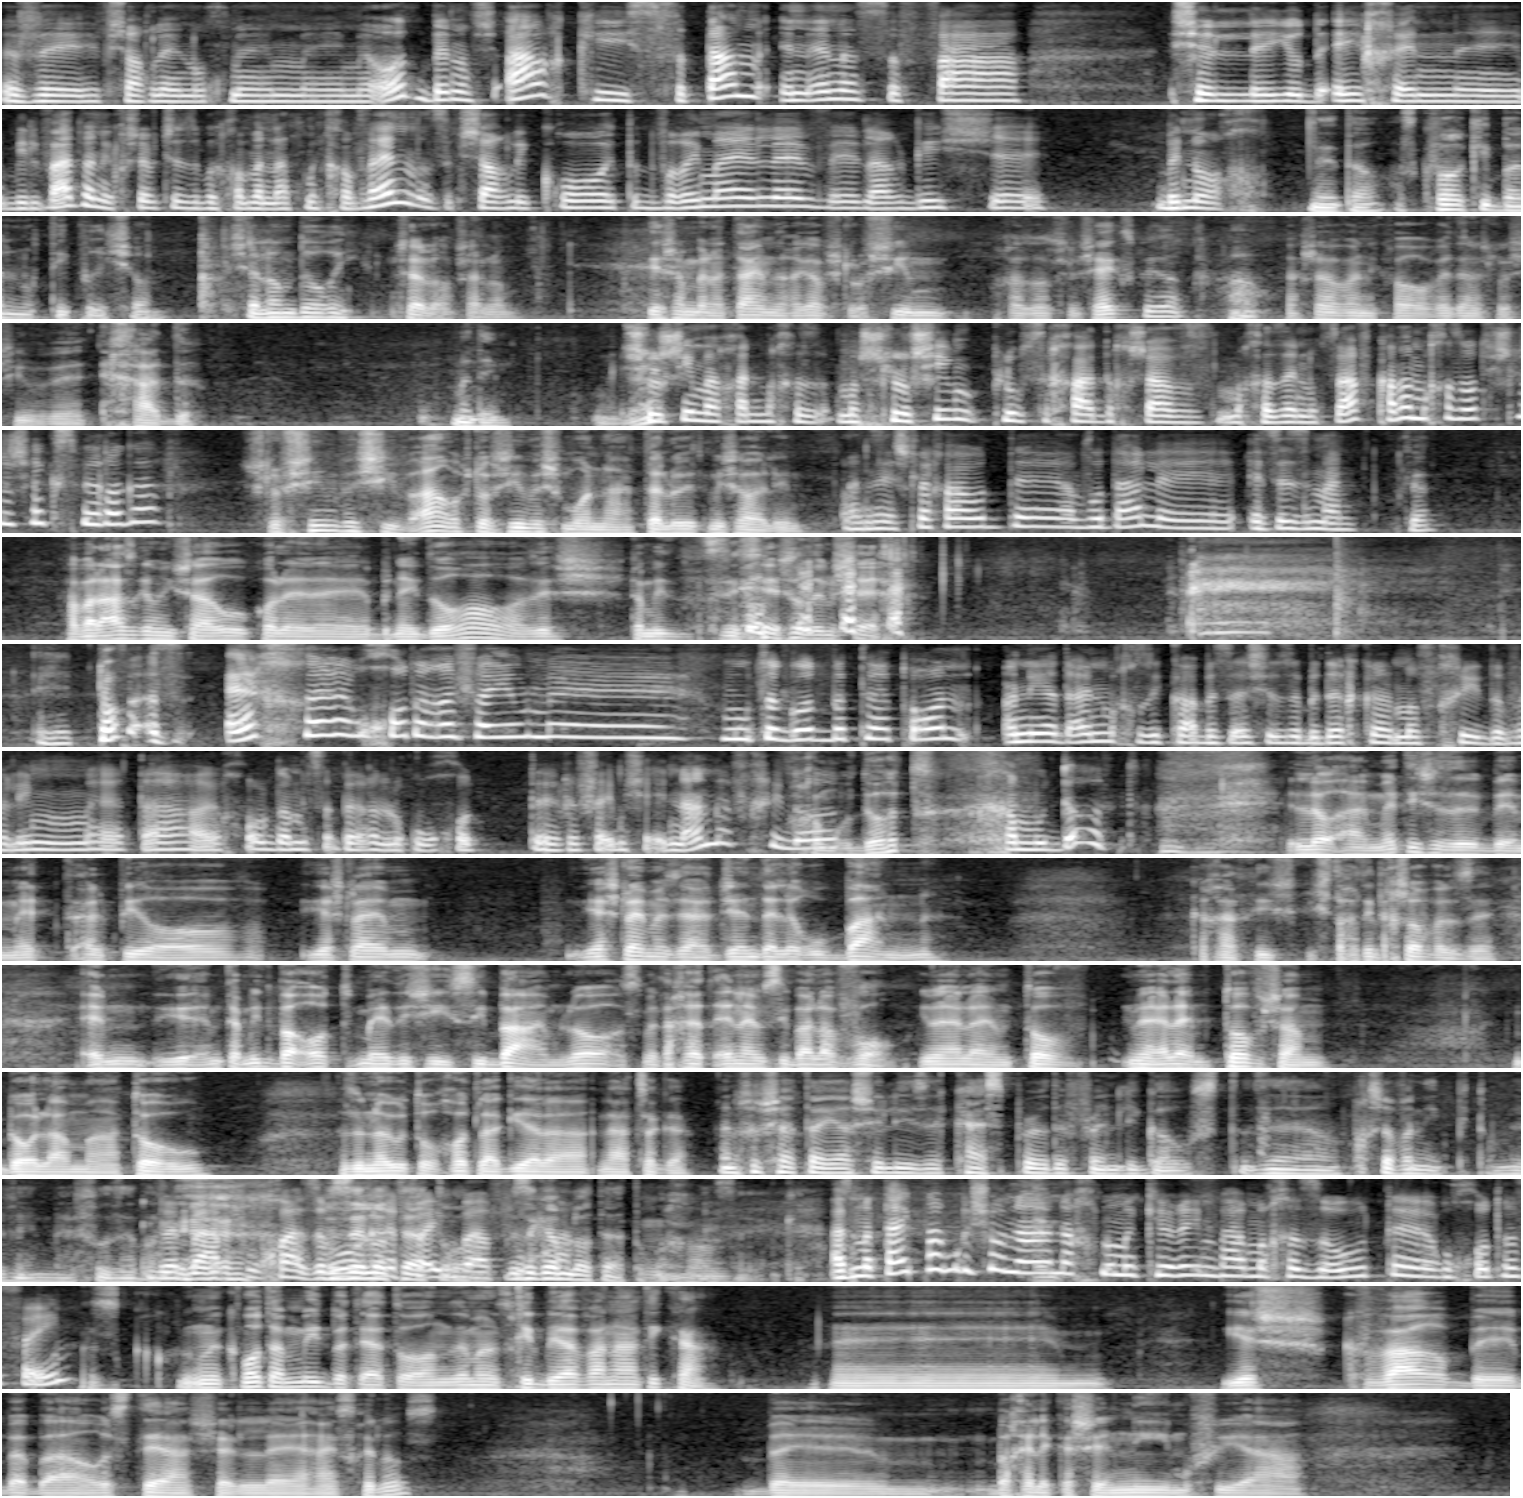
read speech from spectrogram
ואפשר ליהנות מהם אה, מאוד, בין השאר כי שפתם איננה שפה של יודעי חן אה, בלבד, ואני חושבת שזה בכוונת מכוון, אז אפשר לקרוא את הדברים האלה ולהרגיש אה, בנוח. נהדר, אז כבר קיבלנו טיפ ראשון. שלום דורי. שלום, שלום. יש שם בינתיים, דרך אגב, 30 מחזות של שייקספיר, ועכשיו אני כבר עובד על 31. מדהים. 31 מחזות, 30 פלוס 1 עכשיו מחזה נוסף. כמה מחזות יש לשייקספיר אגב? 37 או 38, תלוי את מי שואלים. אז יש לך עוד uh, עבודה לאיזה זמן. כן. אבל אז גם יישארו כל אלה בני דורו, אז יש תמיד, יש עוד המשך. אה, טוב, אז איך אה, רוחות הרפאים מוצגות בתיאטרון? אני עדיין מחזיקה בזה שזה בדרך כלל מפחיד, אבל אם אתה יכול גם לספר על רוחות רפאים שאינן מפחידות. חמודות? חמודות. לא, האמת היא שזה באמת, על פי רוב, יש להם, יש להם איזה אג'נדה לרובן, ככה השתכחתי לחשוב על זה. הן תמיד באות מאיזושהי סיבה, הן לא, זאת אומרת, אחרת אין להם סיבה לבוא. אם היה להם טוב, אם היה להם טוב שם, בעולם התוהו, אז הן לא היו טורחות להגיע להצגה. אני חושב שההטעיה שלי זה קספר the friendly ghost. זה, עכשיו אני פתאום מבין מאיפה זה בא. זה בהפוכה, זה רוח לא רפאים בהפוכה. וזה גם לא תיאטרון. נכון. כן. אז מתי פעם ראשונה אנחנו מכירים במחזאות אה, רוחות רפאים? אז כמו תמיד בתיאטרון, זה מתחיל ביוון העתיקה. אה, יש כבר באורסטיה של אה, אייסחילוס, בחלק השני מופיע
